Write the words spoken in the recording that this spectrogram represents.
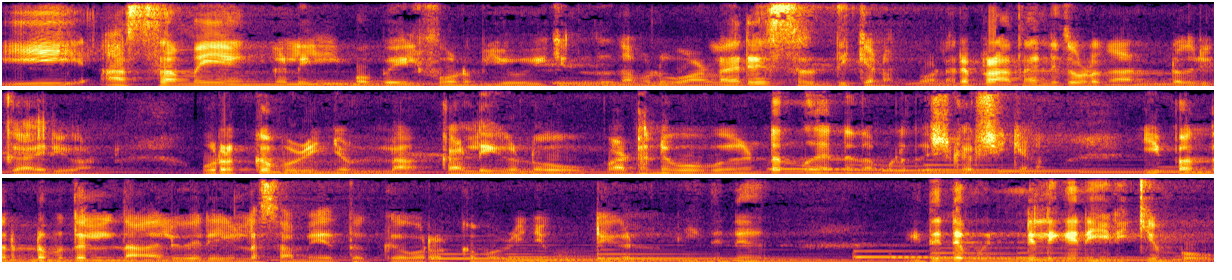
ഈ അസമയങ്ങളിൽ മൊബൈൽ ഫോൺ ഉപയോഗിക്കുന്നത് നമ്മൾ വളരെ ശ്രദ്ധിക്കണം. വളരെ പ്രാധാന്യത്തോടെ കാണേണ്ട ഒരു കാര്യമാണ്. ഉറക്കമൊഴിഞ്ഞുള്ള കളികളോ പഠനമോ വേണ്ടെന്ന് തന്നെ നമ്മൾ നിഷ്കർഷിക്കണം. ഈ പന്ത്രണ്ട് മുതൽ നാല് വരെയുള്ള സമയത്തൊക്കെ ഉറക്കമൊഴിഞ്ഞ് കുട്ടികൾ ഇതിന് ഇതിന്റെ മുന്നിൽ ഇങ്ങനെ ഇരിക്കുമ്പോൾ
